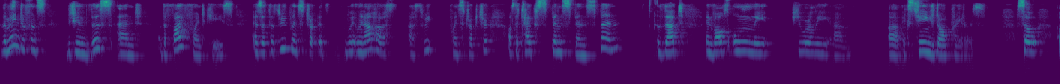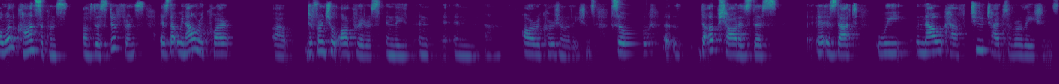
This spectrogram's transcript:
The main difference between this and the five-point case is that the three-point structure, we, now have a, a three-point structure of the type spin, spin, spin that involves only purely um, uh, exchanged operators. So uh, one consequence of this difference is that we now require uh, differential operators in the in, in um, our recursion relations. So uh, the upshot is this, is that we now have two types of relations.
